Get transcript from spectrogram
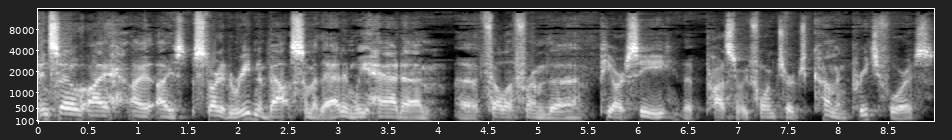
And so I, I, I started reading about some of that, and we had um, a fellow from the PRC, the Protestant Reformed Church, come and preach for us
